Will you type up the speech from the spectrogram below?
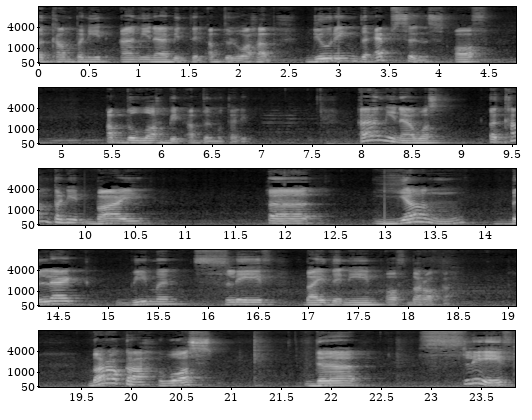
accompanied Amina bint Abdul Wahab during the absence of Abdullah bin Abdul Muttalib? Amina was accompanied by a young black woman slave by the name of Barakah. Barakah was the slave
